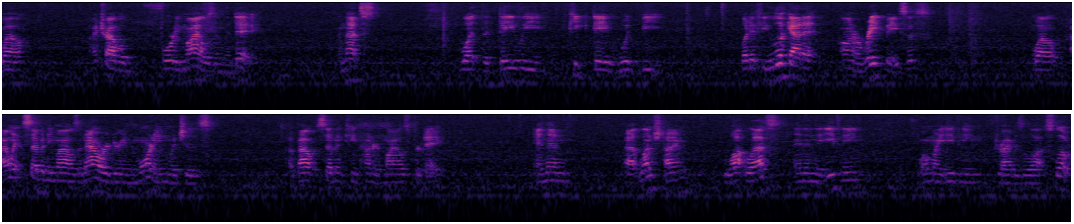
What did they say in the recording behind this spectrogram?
well, I traveled 40 miles in the day. And that's what the daily peak day would be. But if you look at it on a rate basis, well, I went 70 miles an hour during the morning, which is about 1,700 miles per day. And then at lunchtime, a lot less, and in the evening, well, my evening drive is a lot slower.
